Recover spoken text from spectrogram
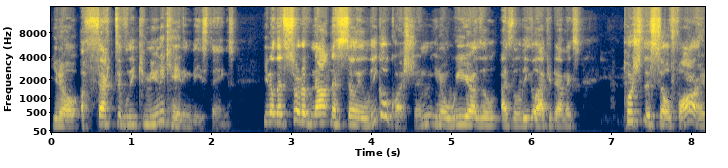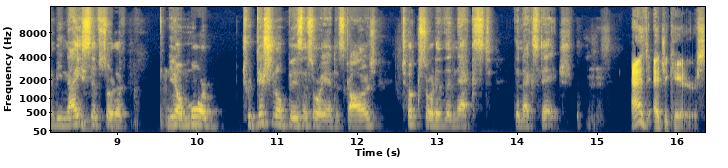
you know, effectively communicating these things? You know, that's sort of not necessarily a legal question. You know, we are the, as the legal academics push this so far, and be nice if sort of, you know, more traditional business oriented scholars took sort of the next the next stage. As educators,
